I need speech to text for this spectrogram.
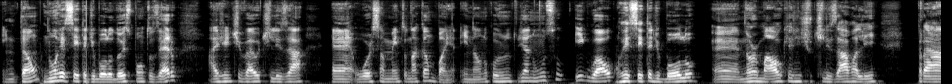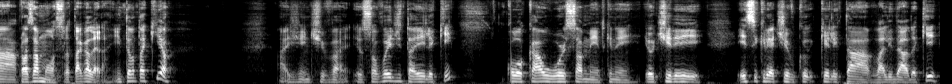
Então, no Receita de Bolo 2.0, a gente vai utilizar é, o orçamento na campanha e não no conjunto de anúncio, igual Receita de Bolo é, normal que a gente utilizava ali para as amostras, tá galera? Então tá aqui, ó, a gente vai, eu só vou editar ele aqui, colocar o orçamento, que nem eu tirei esse criativo que ele está validado aqui,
